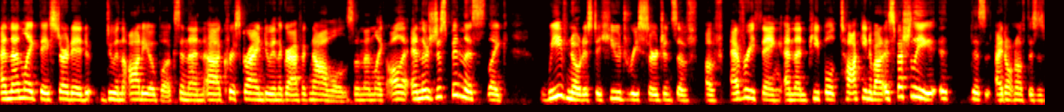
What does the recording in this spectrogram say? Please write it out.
and then like they started doing the audiobooks and then uh chris grine doing the graphic novels and then like all that and there's just been this like we've noticed a huge resurgence of of everything and then people talking about it, especially uh, this i don't know if this is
